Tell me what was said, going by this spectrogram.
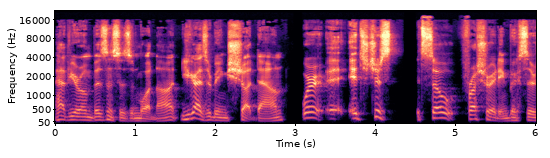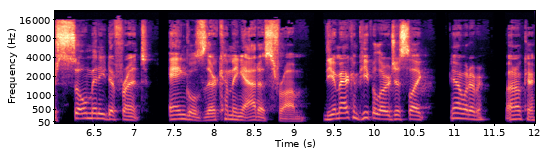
have your own businesses and whatnot, you guys are being shut down. Where it's just, it's so frustrating because there's so many different angles they're coming at us from. The American people are just like, yeah, whatever. Okay.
